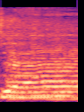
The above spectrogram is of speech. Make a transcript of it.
Signs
